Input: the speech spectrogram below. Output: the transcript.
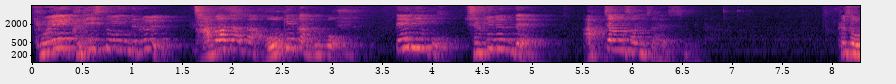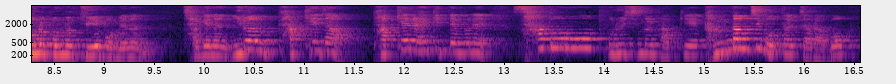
교회 그리스도인들을 잡아다가 옥에 가두고 때리고 죽이는데 앞장선 자였습니다. 그래서 오늘 본문 뒤에 보면은 자기는 이런 박해자, 박해를 했기 때문에 사도로 부르심을 받기에 감당치 못할 자라고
